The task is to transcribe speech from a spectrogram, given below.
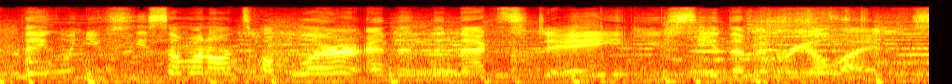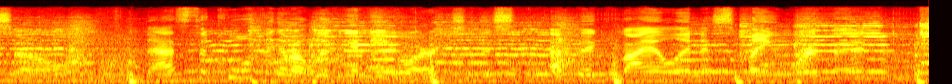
that thing when you see someone on Tumblr and then the next day you see them in real life. So that's the cool thing about living in New York. So this epic violin is playing worth it.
